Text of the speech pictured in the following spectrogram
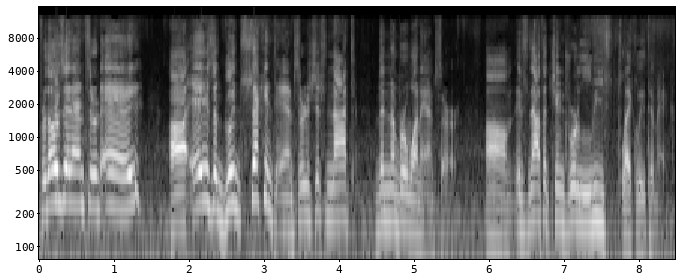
for those that answered A, uh, A is a good second answer, it's just not the number one answer. Um, it's not the change we're least likely to make.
